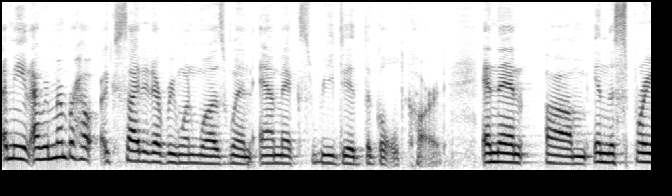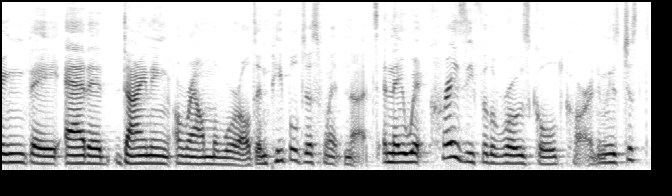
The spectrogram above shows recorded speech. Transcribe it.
I mean, I remember how excited everyone was when Amex redid the gold card. And then um, in the spring, they added dining around the world, and people just went nuts. And they went crazy for the rose gold card. I mean, it's just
